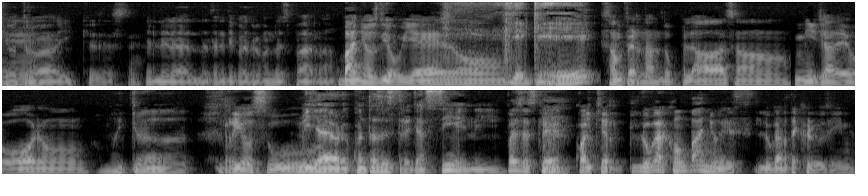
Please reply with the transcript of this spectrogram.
¿Qué otro hay? ¿Qué es este? El de la, la 34 con la esparra. Baños de Oviedo. ¿Qué, qué? San Fernando Plaza. Milla de Oro. Oh my god. Río Sur. Villa de Oro, ¿cuántas estrellas tiene? Pues es que cualquier lugar con baño es lugar de cruising.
